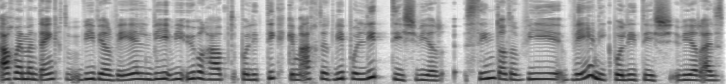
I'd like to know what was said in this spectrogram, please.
Auch wenn man denkt, wie wir wählen, wie, wie überhaupt Politik gemacht wird, wie politisch wir sind oder wie wenig politisch wir als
